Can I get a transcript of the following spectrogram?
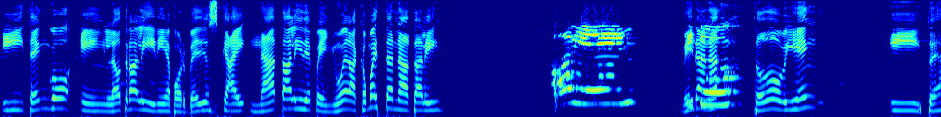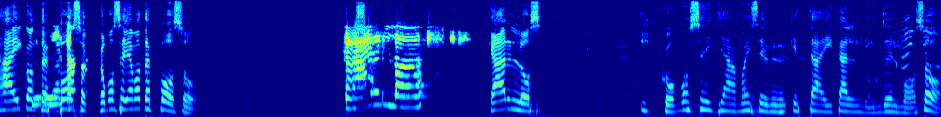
Y tengo en la otra línea, por medio Sky, Natalie de Peñuela. ¿Cómo está Natalie? Muy bien. Mira, ¿Y ¿todo bien? Y tú estás ahí con tu esposo. ¿Cómo se llama tu esposo? Carlos. Carlos. ¿Y cómo se llama ese bebé que está ahí tan lindo, hermoso?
